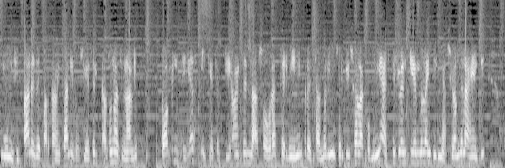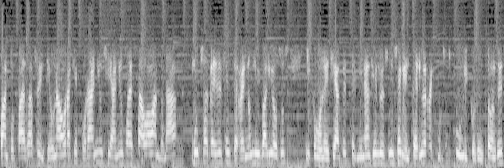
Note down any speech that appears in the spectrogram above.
municipales, departamentales o si es el caso nacional tomen medidas y que efectivamente las obras terminen prestándole un servicio a la comunidad. Es que yo entiendo la indignación de la gente cuando pasa frente a una obra que por años y años ha estado abandonada, muchas veces en terrenos muy valiosos y como le decía antes, terminan siendo es un cementerio de recursos públicos. Entonces,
